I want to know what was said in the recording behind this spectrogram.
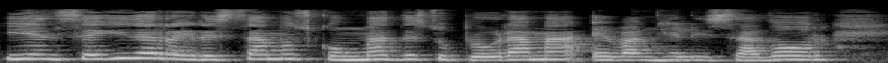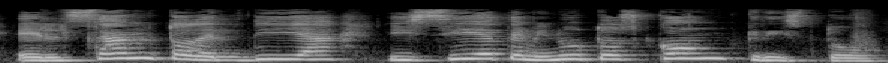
y enseguida regresamos con más de su programa evangelizador, El Santo del Día y Siete Minutos con Cristo.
